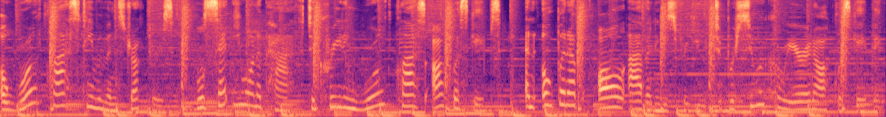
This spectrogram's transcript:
A world-class team of instructors will set you on a path to creating world-class aquascapes and open up all avenues for you to pursue a career in aquascaping.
